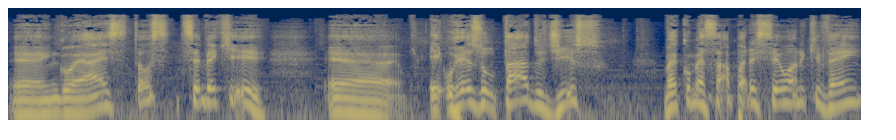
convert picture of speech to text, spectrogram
é, em Goiás. Então, você vê que é, o resultado disso vai começar a aparecer o ano que vem,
